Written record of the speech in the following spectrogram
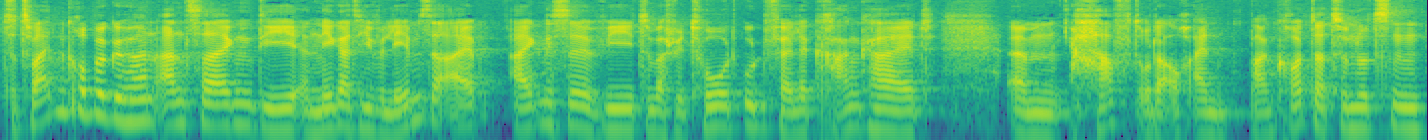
Zur zweiten Gruppe gehören Anzeigen, die negative Lebensereignisse wie zum Beispiel Tod, Unfälle, Krankheit, ähm, Haft oder auch ein Bankrott dazu nutzen,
